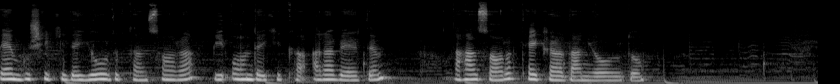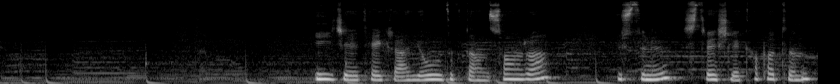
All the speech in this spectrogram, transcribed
Ben bu şekilde yoğurduktan sonra bir 10 dakika ara verdim. Daha sonra tekrardan yoğurdum. İyice tekrar yoğurduktan sonra üstünü streçle kapatın.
